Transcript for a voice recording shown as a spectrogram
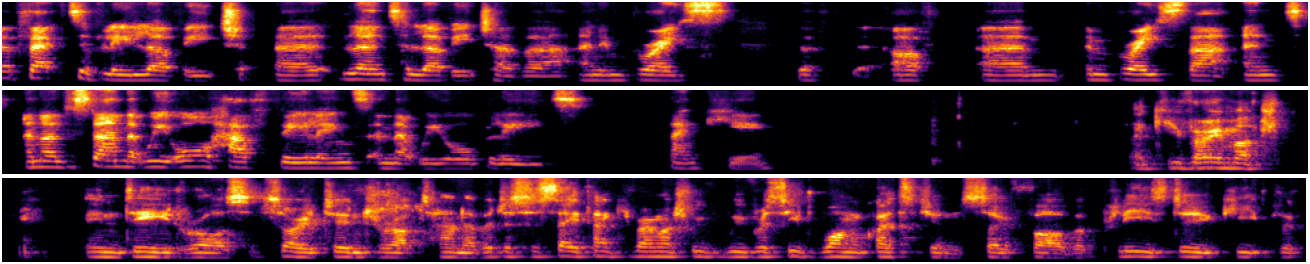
effectively love each, uh, learn to love each other and embrace the, our, um, embrace that and, and understand that we all have feelings and that we all bleed. Thank you. Thank you very much indeed, Roz. Sorry to interrupt Hannah, but just to say thank you very much. We've, we've received one question so far, but please do keep the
